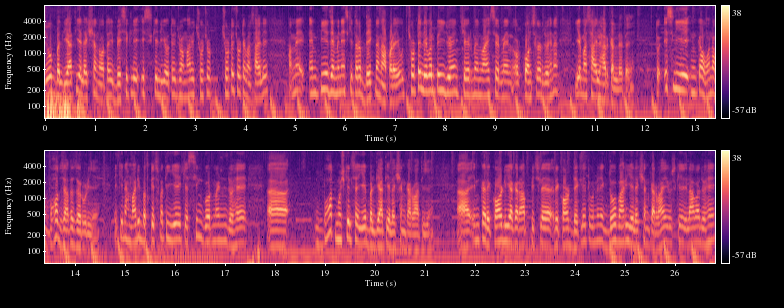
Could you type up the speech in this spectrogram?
जो बल्दियाती इलेक्शन होता है बेसिकली इसके लिए होते हैं जो हमारे छोटे छोटे छोटे मसाइल है हमें M P as M N S की तरफ़ देखना ना पड़े। वो छोटे लेवल पे ही जो है चेयरमैन वाइस चेयरमैन और काउंसलर जो है ना ये मसाइल हल कर लेते हैं। तो इसलिए इनका होना बहुत ज़्यादा ज़रूरी है। लेकिन हमारी बदकस्मती ये है कि सिंध गवर्नमेंट जो है आ, बहुत मुश्किल से ये बल्दियाती इलेक्शन करवाती है। आ, इनका रिकॉर्ड ही अगर आप पिछले रिकॉर्ड देख ले तो उन्होंने एक दो बार ही इलेक्शन करवाए। उसके अलावा जो है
